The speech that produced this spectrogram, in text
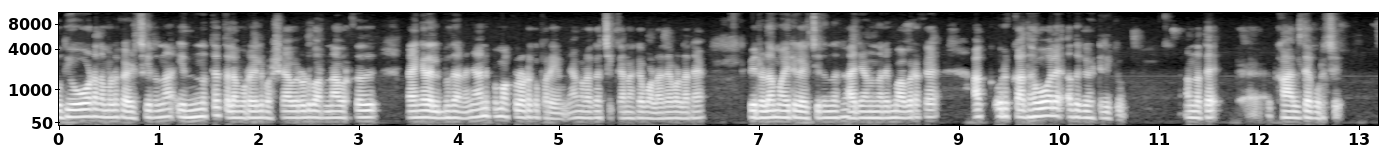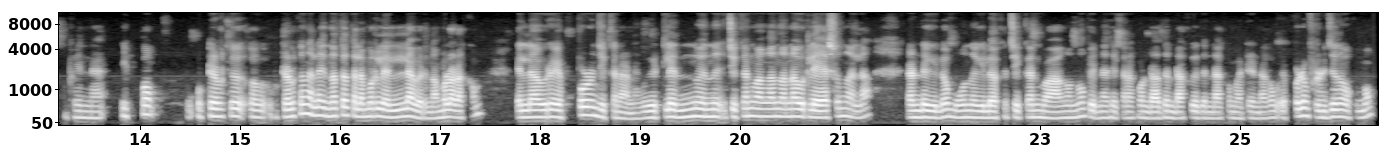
കൊതിയോടെ നമ്മൾ കഴിച്ചിരുന്ന ഇന്നത്തെ തലമുറയിൽ പക്ഷേ അവരോട് പറഞ്ഞാൽ അവർക്ക് ഭയങ്കര അത്ഭുതമാണ്. ഞാനിപ്പോൾ മക്കളോടൊക്കെ പറയും ഞങ്ങളൊക്കെ ചിക്കനൊക്കെ വളരെ വളരെ വിരളമായിട്ട് കഴിച്ചിരുന്ന കാര്യമാണെന്ന് പറയുമ്പോൾ അവരൊക്കെ ആ ഒരു കഥ പോലെ അത് കേട്ടിരിക്കും അന്നത്തെ കാലത്തെക്കുറിച്ച്. പിന്നെ ഇപ്പം കുട്ടികൾക്ക് കുട്ടികൾക്ക് നല്ല ഇന്നത്തെ തലമുറയിൽ എല്ലാവരും നമ്മളടക്കം എല്ലാവരും എപ്പോഴും ചിക്കനാണ് വീട്ടിൽ എന്നും എന്ന് ചിക്കൻ വാങ്ങാന്ന് പറഞ്ഞാൽ ഒരു ലേശമൊന്നുമല്ല രണ്ട് കിലോ മൂന്ന് കിലോ ഒക്കെ ചിക്കൻ വാങ്ങുന്നു. പിന്നെ ചിക്കനെ കൊണ്ട് അത് ഉണ്ടാക്കും ഇതുണ്ടാക്കും മറ്റേ ഉണ്ടാക്കും എപ്പോഴും ഫ്രിഡ്ജ് നോക്കുമ്പോൾ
